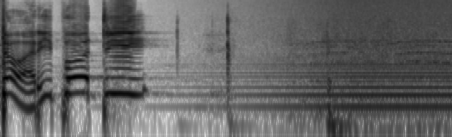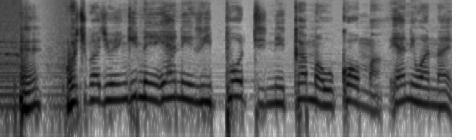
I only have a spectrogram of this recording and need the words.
toa ripoti eh? Wachungaji wengine yani ripoti ni kama ukoma, yani wana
